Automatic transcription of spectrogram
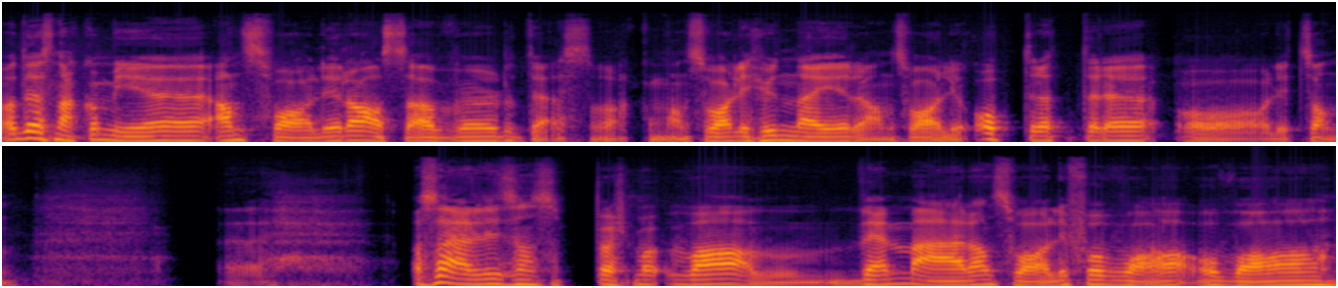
Og det er snakk om mye ansvarlig raseavl, det er snakk om ansvarlig hundeeier, ansvarlige oppdrettere og litt sånn. Eh, Og så er det litt sånn spørsmål hva, Hvem er ansvarlig for hva, og hva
